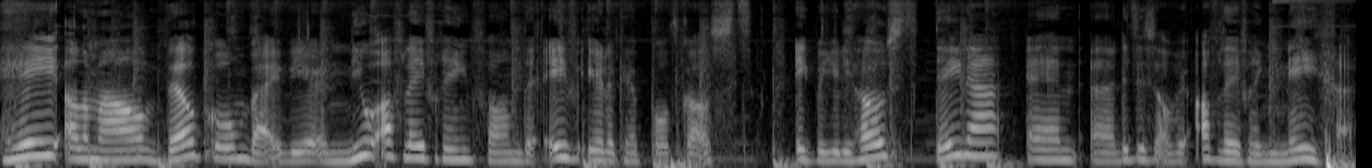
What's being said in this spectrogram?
Hey allemaal, welkom bij weer een nieuwe aflevering van de Even Eerlijk Heb podcast. Ik ben jullie host Dena en uh, dit is alweer aflevering 9.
